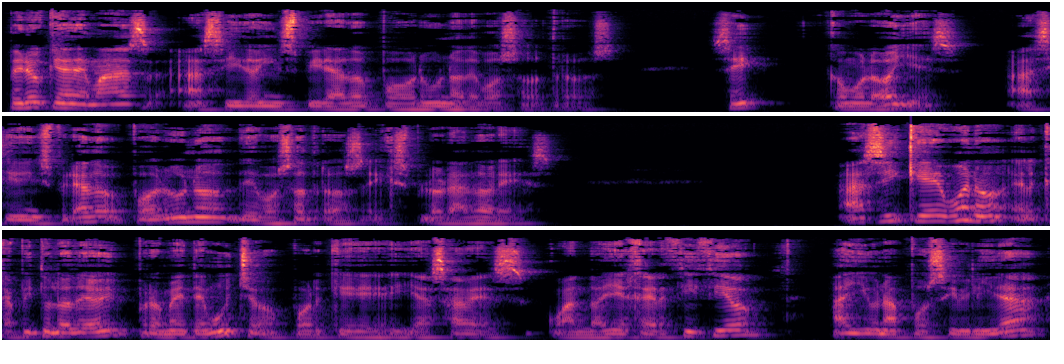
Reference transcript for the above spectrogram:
pero que además ha sido inspirado por uno de vosotros. Sí, como lo oyes, ha sido inspirado por uno de vosotros, exploradores. Así que bueno, el capítulo de hoy promete mucho, porque ya sabes, cuando hay ejercicio hay una posibilidad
